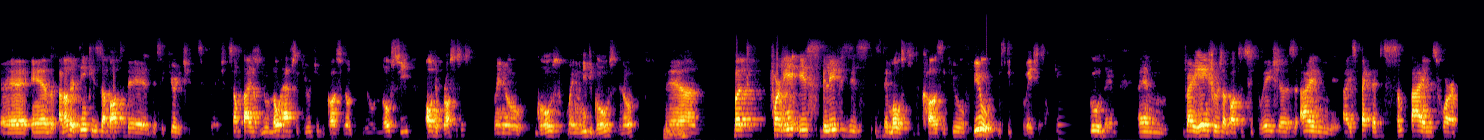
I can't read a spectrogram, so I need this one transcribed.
Uh, and another thing is about the, the security situation. Sometimes you don't have security because you you don't see all the processes when you goes when you need goals, you know. Mm-hmm. And but for me, is belief is, is the most because if you feel the situations okay, good, and I am very anxious about the situations. I'm I expect that sometimes for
